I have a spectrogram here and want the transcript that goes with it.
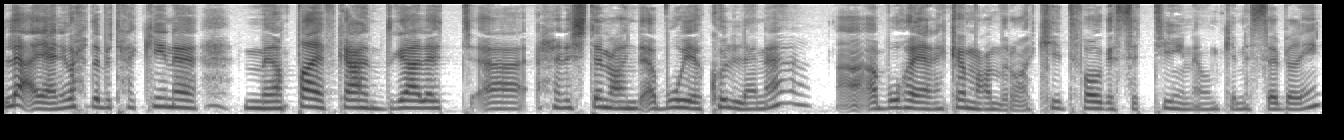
لا يعني واحدة بتحكينا من الطائف كانت قالت آه إحنا نجتمع عند أبويا كلنا. آه أبوها يعني كم عمره؟ أكيد فوق الستين أو يمكن السبعين.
